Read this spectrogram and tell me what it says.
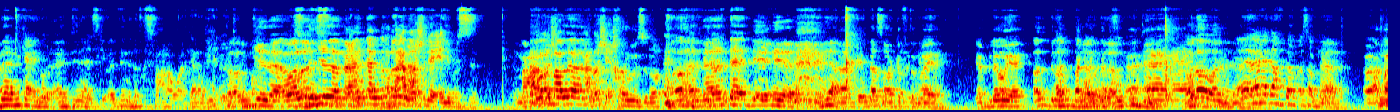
بير نكان يقول أدينا أدينا دتك سمعنا وأركان jeeda waa loo jeeda macalintaan ka Hadda badan caloosha la celi bis macalin baa leen caloosha ikharwisno hadaanta hadheeliya يا intaas waa kaftan wayne ya bilowya ad bilow Eh, wala wala أنا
